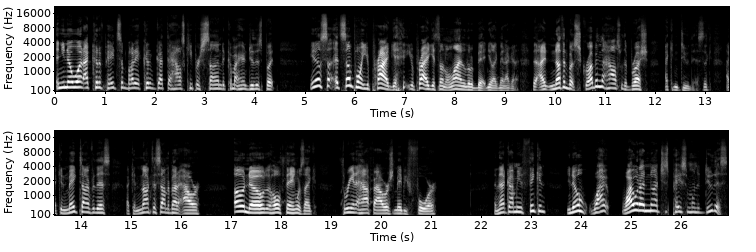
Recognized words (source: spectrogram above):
And you know what? I could have paid somebody. I could have got the housekeeper's son to come out here and do this, but you know, so, at some point your pride get your pride gets on the line a little bit. And you're like, man, I got I nothing but scrubbing the house with a brush. I can do this. I can make time for this. I can knock this out in about an hour. Oh no, the whole thing was like three and a half hours, maybe four. And that got me thinking, you know, why why would I not just pay someone to do this?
